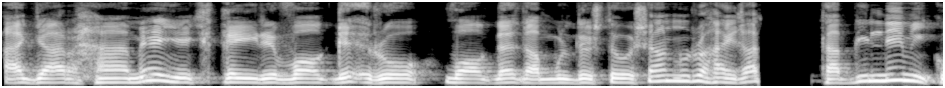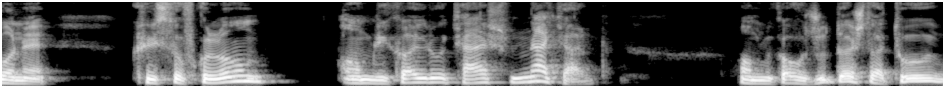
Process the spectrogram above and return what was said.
اگر همه یک غیر واقع رو واقع قبول داشته باشن اون رو حقیقت تبدیل نمی‌کنه. کریستوف کلمب آمریکایی رو کشف نکرد. آمریکا وجود داشت و تو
